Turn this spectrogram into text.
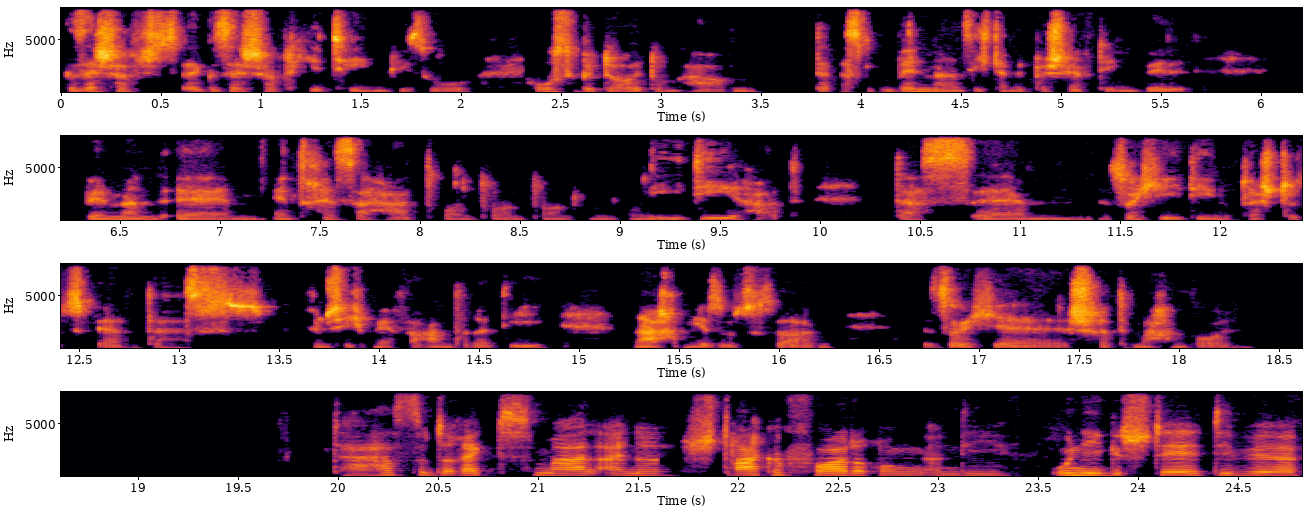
gesellschafts äh, gesellschaftliche Themen, die so große Bedeutung haben, dass wenn man sich damit beschäftigen will, wenn man ähm, Interesse hat und, und, und, und, eine Idee hat, dass ähm, solche Ideen unterstützt werden, das wünsche ich mir für andere, die nach mir sozusagen solche Schritte machen wollen. Da hast du direkt mal eine starke Forderung an die Uni gestellt, die wir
